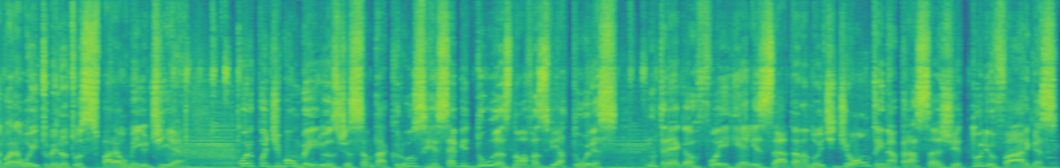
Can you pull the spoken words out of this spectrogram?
Agora oito minutos para o meio-dia. Corpo de Bombeiros de Santa Cruz recebe duas novas viaturas. Entrega foi realizada na noite de ontem na Praça Getúlio Vargas.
